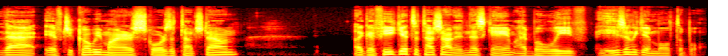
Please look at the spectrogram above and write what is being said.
that if Jakobi Meyers scores a touchdown, like if he gets a touchdown in this game, I believe he's going to get multiple.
